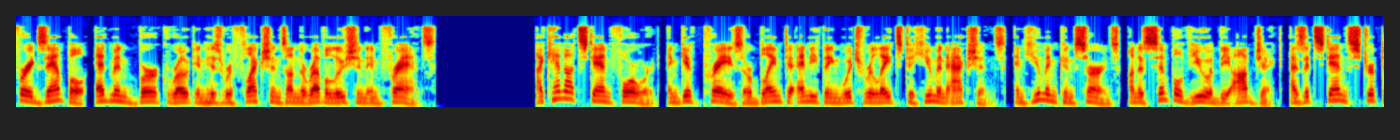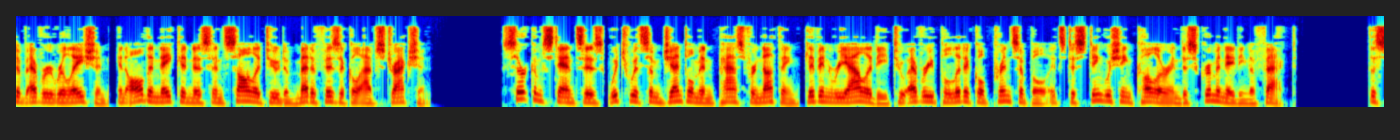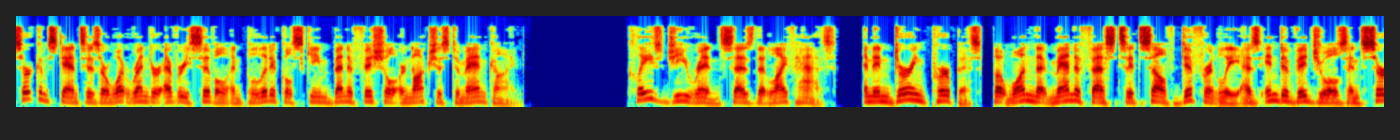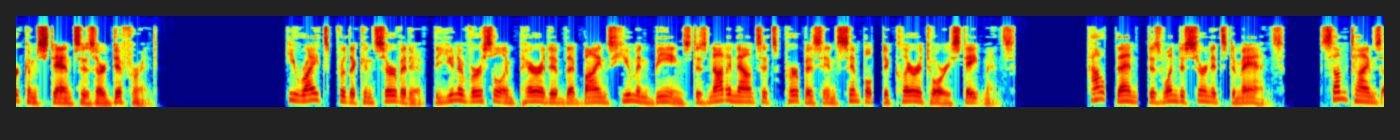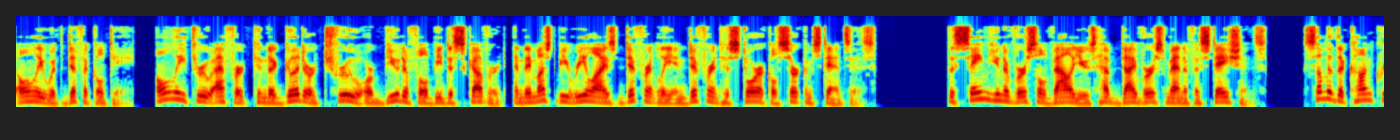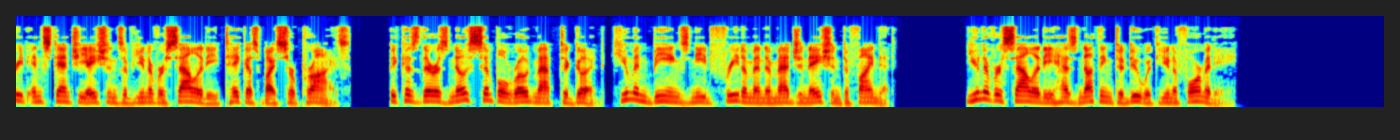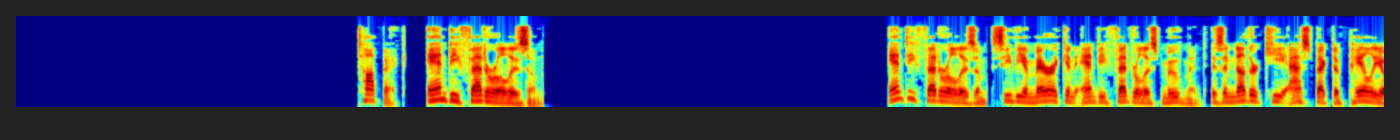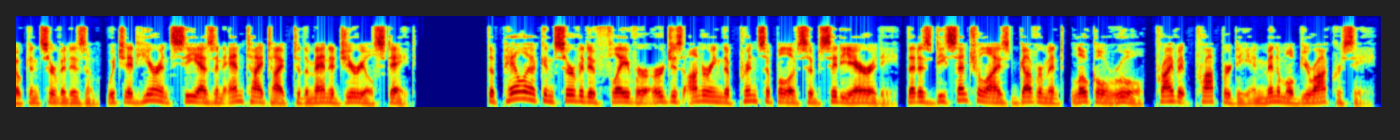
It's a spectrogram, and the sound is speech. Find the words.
For example, Edmund Burke wrote in his Reflections on the Revolution in France, I cannot stand forward, and give praise or blame to anything which relates to human actions, and human concerns, on a simple view of the object, as it stands stripped of every relation, in all the nakedness and solitude of metaphysical abstraction. Circumstances which with some gentlemen pass for nothing give in reality to every political principle its distinguishing color and discriminating effect. The circumstances are what render every civil and political scheme beneficial or noxious to mankind. Claes G. Ryn says that life has an enduring purpose, but one that manifests itself differently as individuals and circumstances are different. He writes, for the conservative, the universal imperative that binds human beings does not announce its purpose in simple, declaratory statements. How, then, does one discern its demands? Sometimes only with difficulty. Only through effort can the good or true or beautiful be discovered, and they must be realized differently in different historical circumstances. The same universal values have diverse manifestations. Some of the concrete instantiations of universality take us by surprise. Because there is no simple roadmap to good, human beings need freedom and imagination to find it. Universality has nothing to do with uniformity. Anti-federalism Anti-federalism see the American Anti-Federalist movement is another key aspect of paleoconservatism, which adherents see as an antitype to the managerial state. The paleoconservative flavor urges honoring the principle of subsidiarity, that is decentralized government, local rule, private property and minimal bureaucracy.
